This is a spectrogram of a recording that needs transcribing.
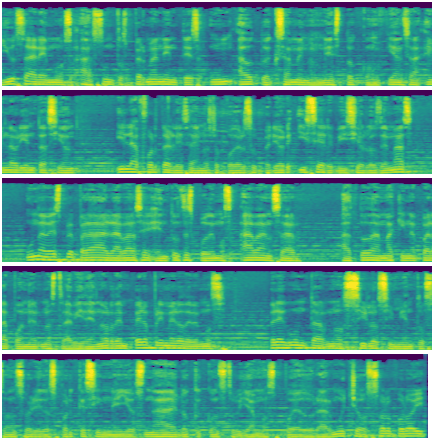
y usaremos asuntos permanentes, un autoexamen honesto, confianza en la orientación y la fortaleza de nuestro poder superior y servicio a los demás. Una vez preparada la base, entonces podemos avanzar a toda máquina para poner nuestra vida en orden, pero primero debemos preguntarnos si los cimientos son sólidos, porque sin ellos nada de lo que construyamos puede durar mucho. Solo por hoy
